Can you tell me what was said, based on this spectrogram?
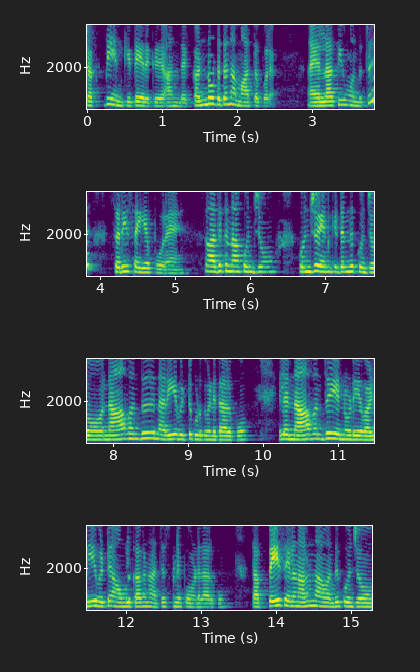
சக்தி என்கிட்ட இருக்குது அந்த கண்ணோட்டத்தை நான் மாற்ற போகிறேன் நான் எல்லாத்தையும் வந்துட்டு சரி செய்ய போகிறேன் ஸோ அதுக்கு நான் கொஞ்சம் கொஞ்சம் என்கிட்டேருந்து கொஞ்சம் நான் வந்து நிறைய விட்டு கொடுக்க வேண்டியதாக இருக்கும். இல்லை நான் வந்து என்னுடைய வழியை விட்டு அவங்களுக்காக நான் அட்ஜஸ்ட் பண்ணி போக வேண்டியதாக இருக்கும். தப்பே செய்யலைனாலும் நான் வந்து கொஞ்சம்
